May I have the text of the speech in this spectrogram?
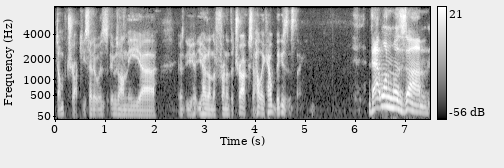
dump truck? You said it was it was on the uh, was, you, you had it on the front of the truck. So how like how big is this thing? That one was um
